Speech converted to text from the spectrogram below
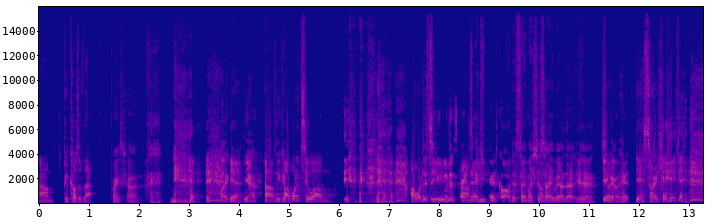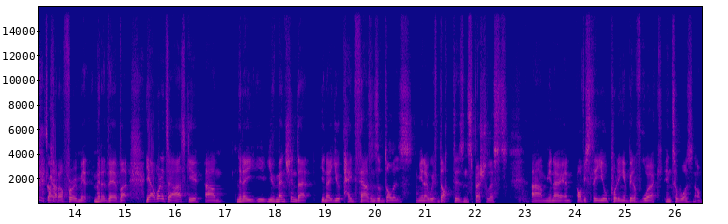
um, because of that Praise God. like, yeah yeah. um, think I wanted to um, yeah. I wanted Just to to say ask next. you. Praise God. There's so much to Oh. say about that. Yeah. Yeah. So- go ahead. Yeah, sorry, cut off for a mi- minute there, but yeah, I wanted to ask you. Um, you know, you, you've mentioned that you know you're paid thousands of dollars, you know, with doctors and specialists. Um, you know, and obviously you're putting a bit of work in towards no,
